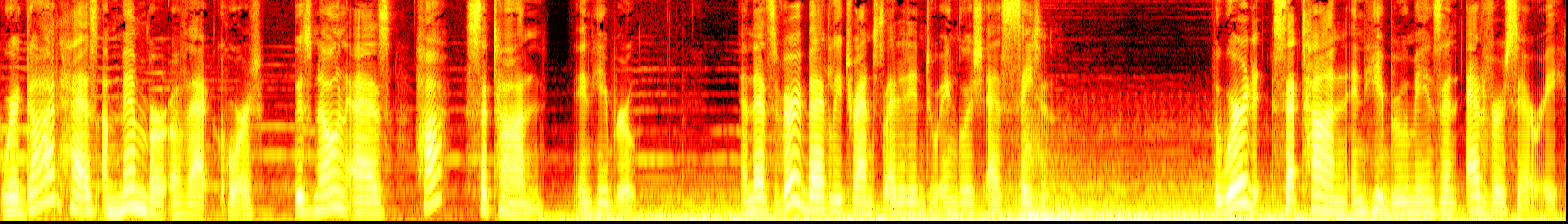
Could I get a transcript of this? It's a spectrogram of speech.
where God has a member of that court who is known as Ha Satan in Hebrew. And that's very badly translated into English as Satan. The word Satan in Hebrew means an adversary.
